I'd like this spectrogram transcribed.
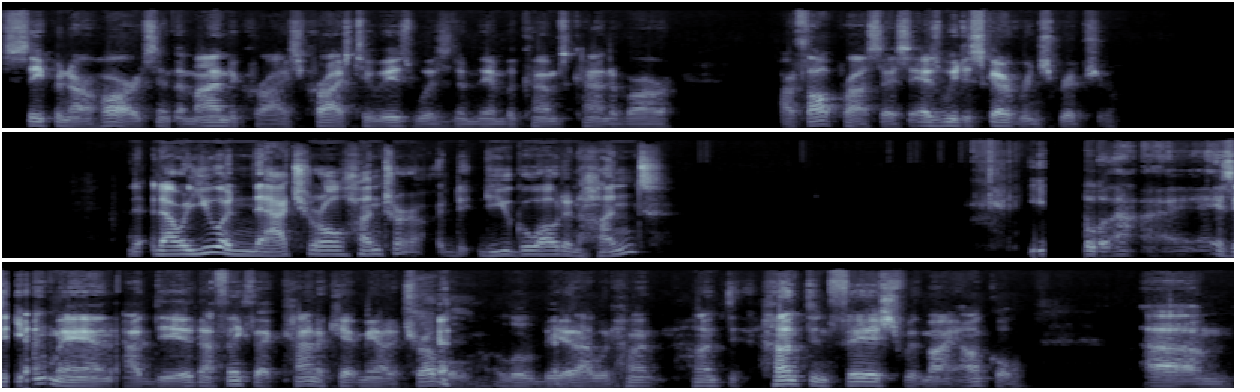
seep in our hearts and the mind of Christ. Christ, who is wisdom, then becomes kind of our our thought process as we discover in Scripture. Now, are you a natural hunter? Do you go out and hunt? you know as a young man, I did. I think that kind of kept me out of trouble a little bit. I would hunt, hunt, hunt and fish with my uncle. Um,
